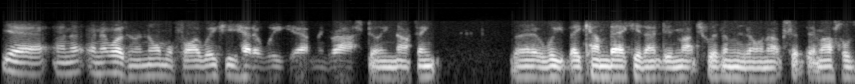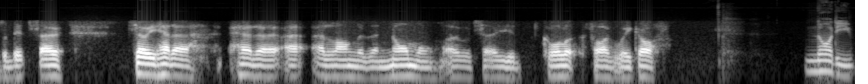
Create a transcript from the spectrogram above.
Yeah, and and it wasn't a normal five weeks. He had a week out in the grass doing nothing. The week they come back, you don't do much with them. You don't want to upset their muscles a bit. So, so he had a had a, a, a longer than normal. I would say you'd call it five week off. Ninety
